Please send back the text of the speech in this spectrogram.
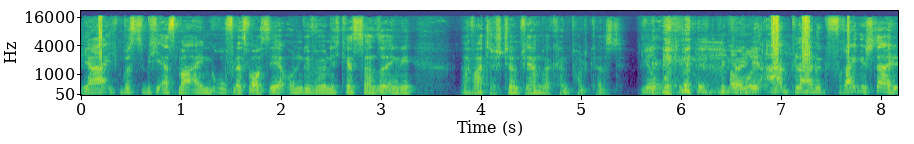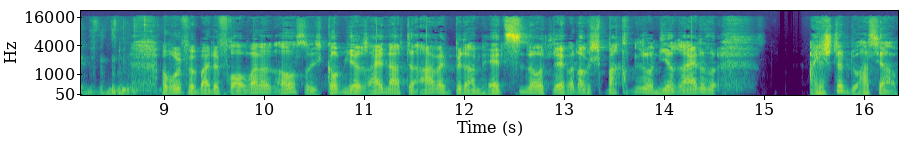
ja, ich musste mich erstmal eingerufen. Das war auch sehr ungewöhnlich gestern so irgendwie. Ach, warte, stimmt, wir haben gar keinen Podcast. Jo. Wir können Obwohl- die Abendplanung freigestalten. Obwohl für meine Frau war das auch so. Ich komme hier rein nach der Arbeit, bin am Hetzen und jemand am Spachteln und hier rein und so. Ach ja, stimmt, du hast ja,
